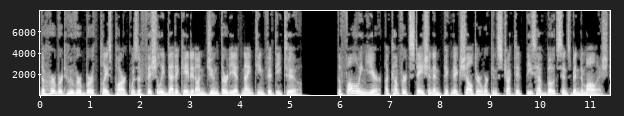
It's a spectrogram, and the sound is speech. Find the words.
The Herbert Hoover Birthplace Park was officially dedicated on June 30, 1952. The following year, a comfort station and picnic shelter were constructed, these have both since been demolished.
